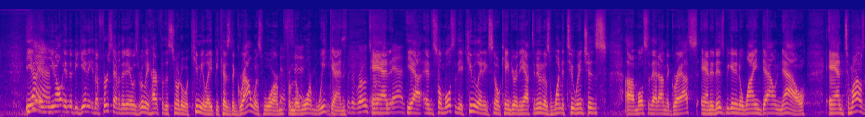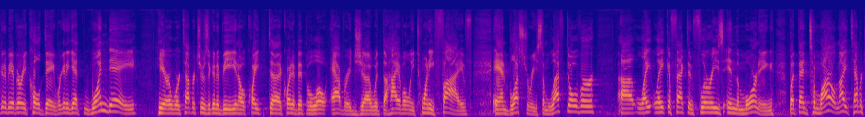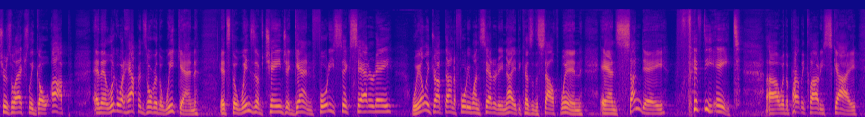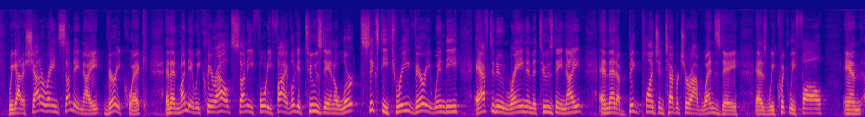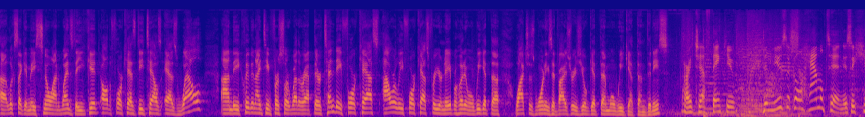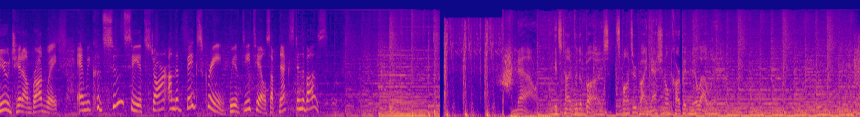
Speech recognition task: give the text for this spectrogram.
Yeah, Yeah. and you know, in the beginning, the first half of the day, it was really hard for the snow to accumulate because the ground was warm That's from the warm weekend. So the roads and, bad. Yeah, and so most of the accumulating snow came during the afternoon. It was one to two inches, uh, most of that on the grass, and it is beginning to wind down now. And tomorrow's going to be a very cold day. We're going to get one day here where temperatures are going to be, you know, quite uh, quite a bit below average uh, with the high of only 25 and blustery. Some leftover uh, light lake effect and flurries in the morning, but then tomorrow night temperatures will actually go up. And then look at what happens over the weekend. It's the winds of change again. 46 Saturday. We only dropped down to 41 Saturday night because of the south wind. And Sunday, 58 uh, with a partly cloudy sky. We got a shot of rain Sunday night, very quick. And then Monday we clear out, sunny 45. Look at Tuesday, an alert 63, very windy. Afternoon rain into Tuesday night. And then a big plunge in temperature on Wednesday as we quickly fall. And uh, looks like it may snow on Wednesday. You get all the forecast details as well on the Cleveland 19 First Alert weather app there. 10-day forecast, hourly forecast for your neighborhood. And when we get the watches, warnings, advisories, you'll get them when we get them. Denise? All right, Jeff, thank you. The musical Hamilton is a huge hit on Broadway, and we could soon see its star on the big screen. We have details up next in The Buzz. Now, it's time for The Buzz, sponsored by National Carpet Mill Outlet.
